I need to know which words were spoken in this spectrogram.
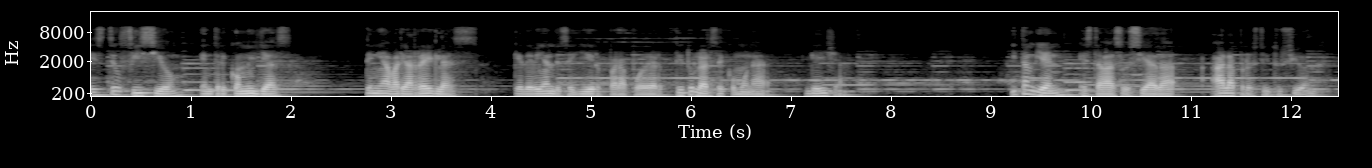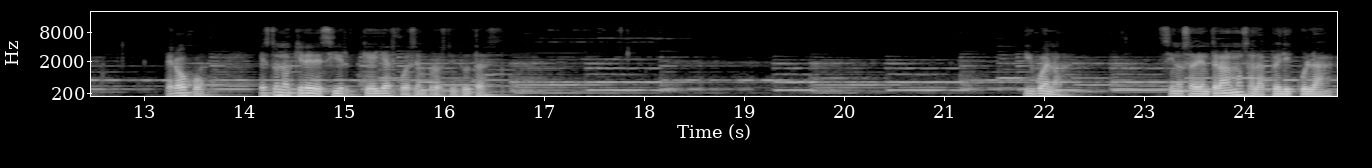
este oficio, entre comillas, tenía varias reglas que debían de seguir para poder titularse como una geisha. Y también estaba asociada a la prostitución. Pero ojo, esto no quiere decir que ellas fuesen prostitutas. Y bueno, si nos adentramos a la película,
